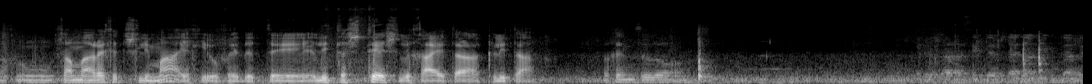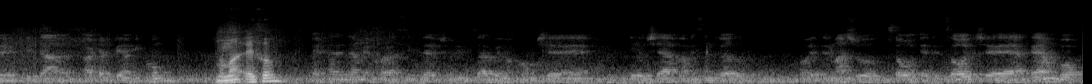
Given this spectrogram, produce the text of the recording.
אנחנו שם מערכת שלמה, איך היא עובדת, אה, לטשטש לך את הקליטה. לכן זה לא... מה, איפה? איך האדם יכול לשים לב שהוא נמצא במקום ש... כאילו שהאהבה מסנוורת אותו? משהו, צורך, איזה צורך שהיה קיים בו,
